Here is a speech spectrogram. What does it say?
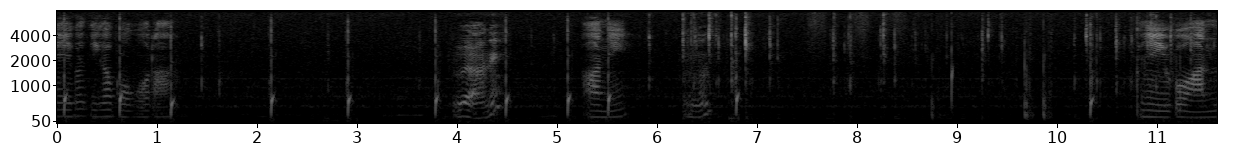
야 이거 네가 먹어라. 왜 안 해? 아니 응? 그냥 이거 안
